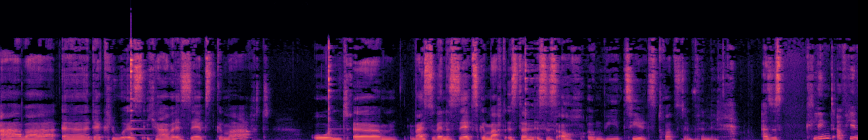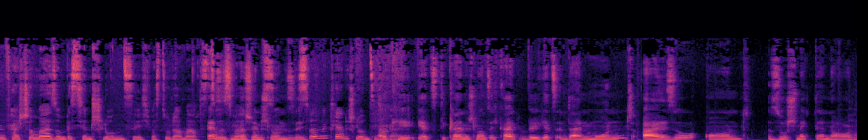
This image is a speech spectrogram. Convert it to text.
Aber äh, der Clou ist, ich habe es selbst gemacht. Und ähm, weißt du, wenn es selbst gemacht ist, dann ist es auch irgendwie, zielt trotzdem, finde ich. Also es klingt auf jeden Fall schon mal so ein bisschen schlunzig, was du da machst. Es ist ein bisschen schlunzig. So eine kleine Schlunzigkeit. Okay, jetzt die kleine Schlunzigkeit will jetzt in deinen Mund. Also, und so schmeckt der Norden.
